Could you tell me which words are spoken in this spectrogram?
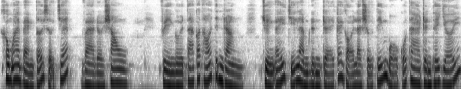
Không ai bàn tới sự chết và đời sau, vì người ta có thói tin rằng chuyện ấy chỉ làm đình trệ cái gọi là sự tiến bộ của ta trên thế giới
